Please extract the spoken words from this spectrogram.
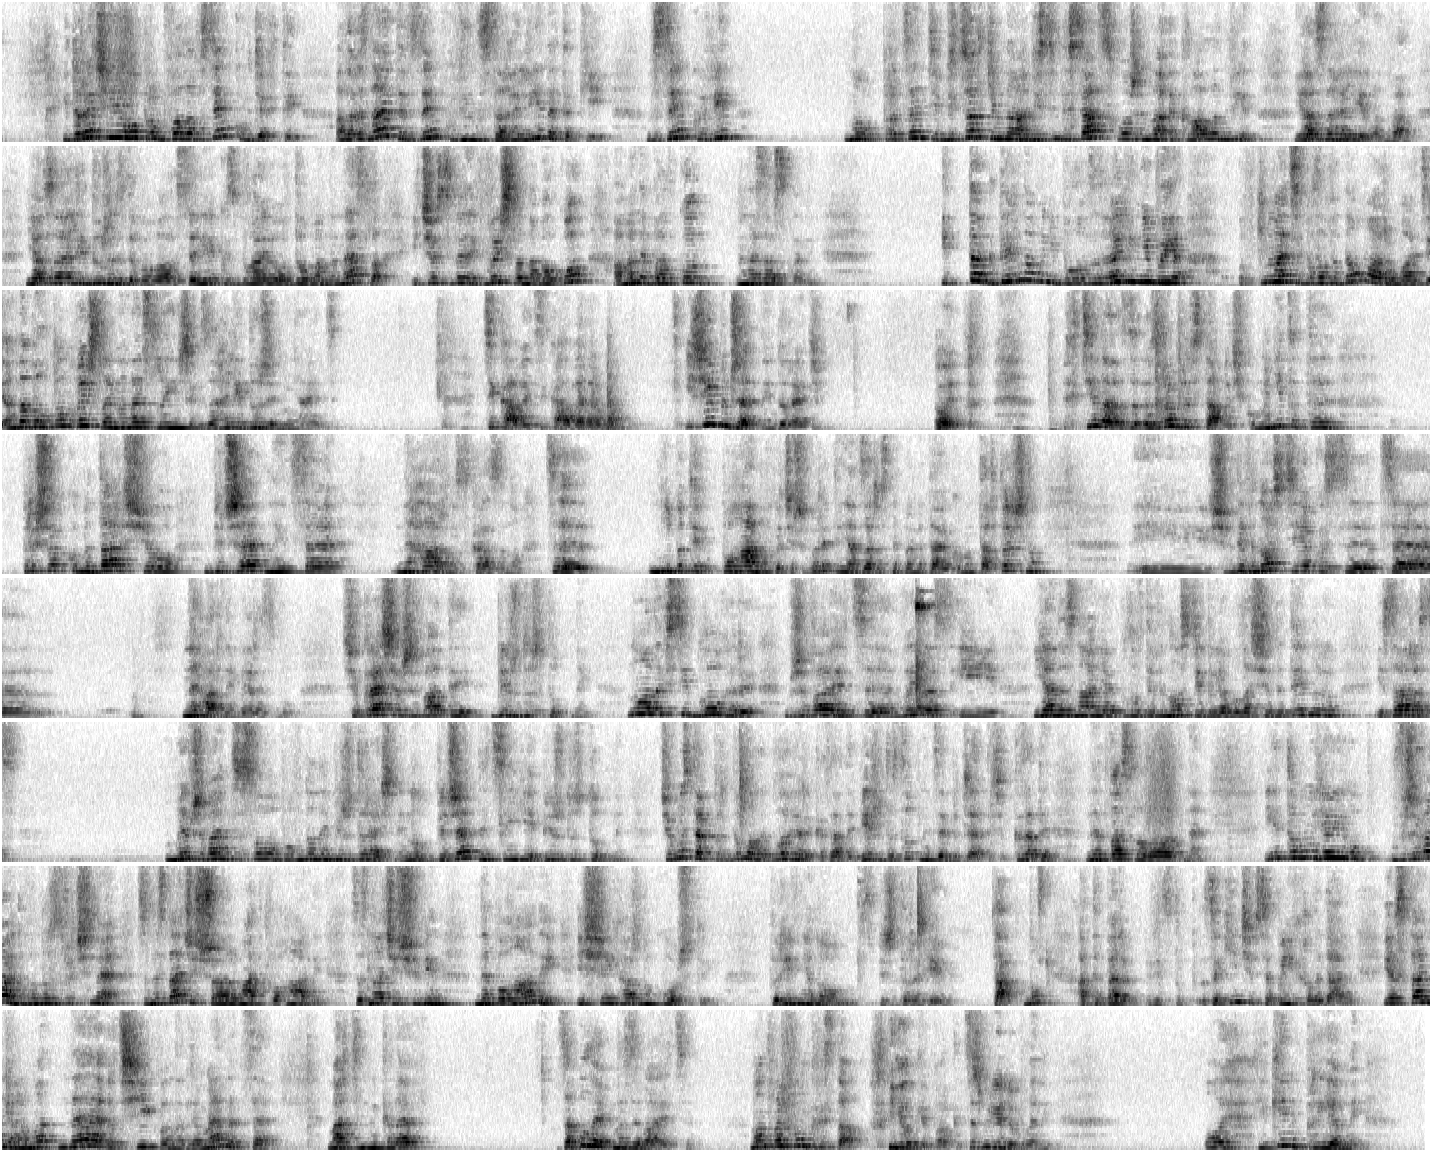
І, до речі, я його пробувала взимку вдягти, але ви знаєте, взимку він взагалі не такий. Взимку він ну, процентів відсотків на 80 схожий на екла Ланвін. Я взагалі Ланван. Я взагалі дуже здивувалася. Я якось була його вдома нанесла і щось ви- вийшла на балкон, а в мене балкон не засклений. І так дивно мені було, взагалі, ніби я в кімнаті була в одному ароматі, а на балкон вийшла і нанесла інший. Взагалі дуже міняється. Цікавий, цікавий аромат. І ще й бюджетний, до речі. Ой, хотіла зроблю вставочку. Мені тут е, прийшов коментар, що бюджетний це негарно сказано. Це ніби ти погано хочеш говорити, я зараз не пам'ятаю коментар точно. І що в 90-ті якось е, це негарний вираз був. Що краще вживати більш доступний. Ну, але всі блогери вживають це вираз, і я не знаю, як було в 90-ті, бо я була ще дитиною, і зараз ми вживаємо це слово, бо воно найбільш доречне. Ну, бюджетний це і є більш доступний. Чомусь так придумали блогери казати, більш доступний це бюджетний, щоб казати не два слова одне. І тому я його вживаю, ну воно зручне. Це не значить, що аромат поганий. Це значить, що він непоганий і ще й гарно коштує порівняно з більш дорогими. Так, ну, а тепер відступ закінчився, поїхали далі. І останній аромат неочікувано для мене це Мартін Мікелев. Забула, як називається. Монпарфум Кристал. Йолки-палки, це ж мій улюблений. Ой, який він приємний.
